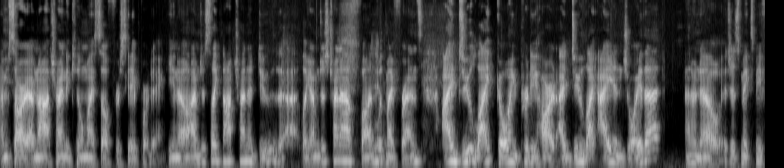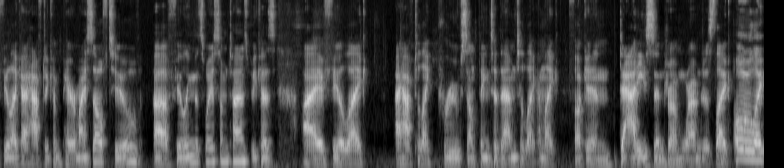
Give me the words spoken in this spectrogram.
I'm sorry, I'm not trying to kill myself for skateboarding. You know, I'm just like not trying to do that. Like I'm just trying to have fun Yeah. with my friends. I do like going pretty hard. I do like I enjoy that. I don't know. It just makes me feel like I have to compare myself to uh, feeling this way sometimes because I feel like I have to like prove something to them to like I'm like fucking daddy syndrome where I'm just like oh like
